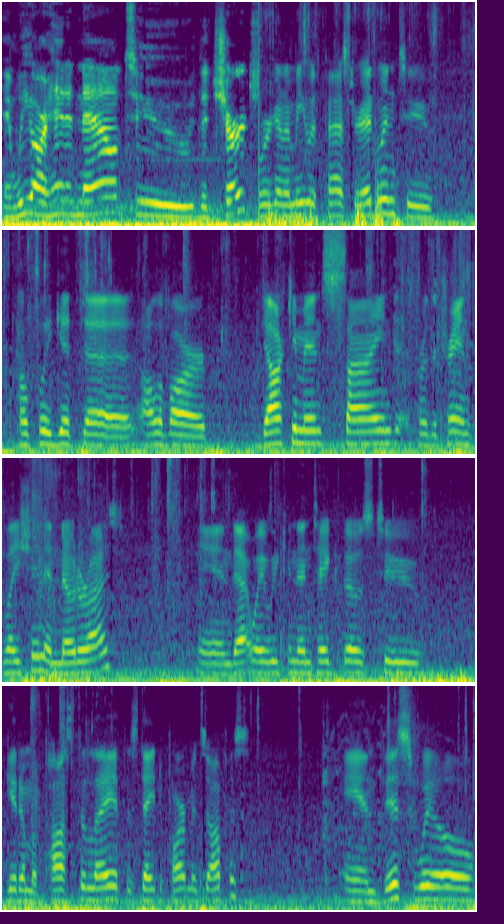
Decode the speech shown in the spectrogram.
And we are headed now to the church. We're going to meet with Pastor Edwin to hopefully get uh, all of our documents signed for the translation and notarized. And that way we can then take those to get them apostille at the State Department's office. And this will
